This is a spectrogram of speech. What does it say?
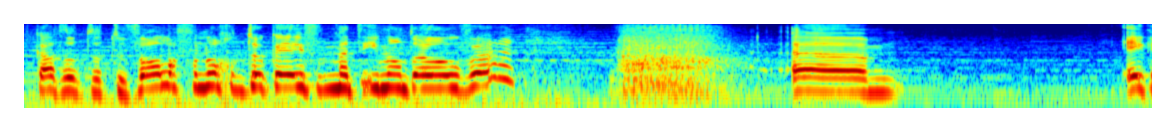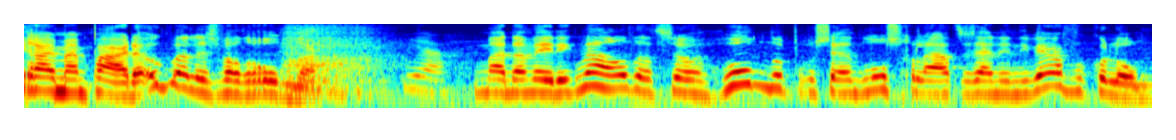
ik had het er toevallig vanochtend ook even met iemand over. Ehm, ik rij mijn paarden ook wel eens wat ronder. Ja. Maar dan weet ik wel dat ze 100% losgelaten zijn in die wervelkolom.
